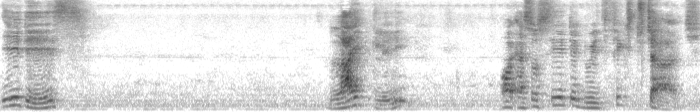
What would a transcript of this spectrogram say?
it is likely or associated with fixed charge.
